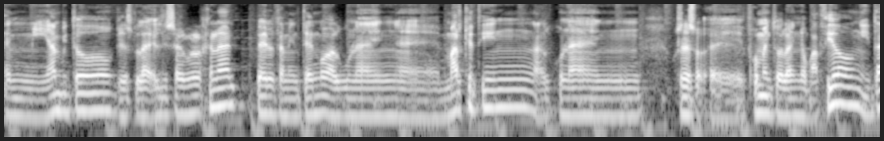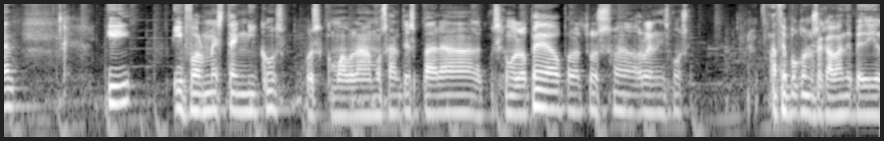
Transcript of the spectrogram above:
en mi ámbito, que es la- el desarrollo regional, pero también tengo alguna en eh, marketing, alguna en pues eso, eh, fomento de la innovación y tal. Y informes técnicos, pues como hablábamos antes, para la Comisión Europea o para otros eh, organismos. Hace poco nos acaban de pedir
